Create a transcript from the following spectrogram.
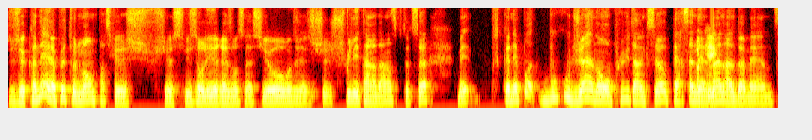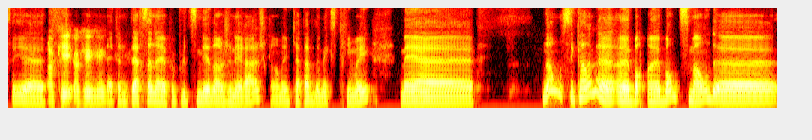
je connais un peu tout le monde parce que je, suis sur les réseaux sociaux, je, suis les tendances et tout ça, mais je ne connais pas beaucoup de gens non plus tant que ça personnellement dans le domaine. Euh, OK, OK, OK. Peut-être une personne un peu plus timide en général, je suis quand même capable de m'exprimer, mais euh, non, c'est quand même un, bon, un, bon, petit monde. Euh,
